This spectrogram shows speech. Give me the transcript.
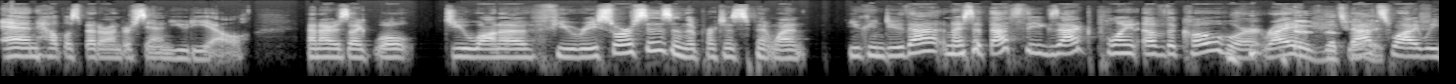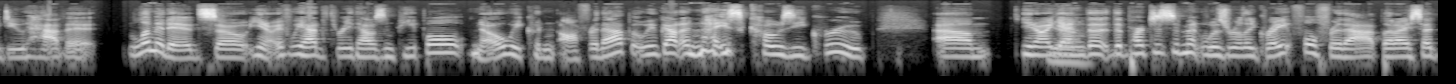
and help us better understand UDL. And I was like, Well, do you want a few resources? And the participant went, you can do that. And I said, that's the exact point of the cohort, right? that's right. That's why we do have it limited. So, you know, if we had 3,000 people, no, we couldn't offer that, but we've got a nice, cozy group. Um, you know, again, yeah. the, the participant was really grateful for that, but I said,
